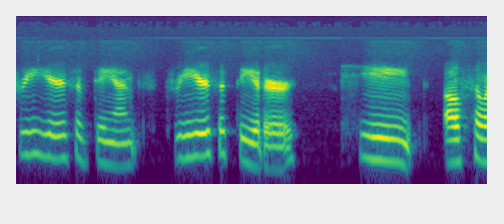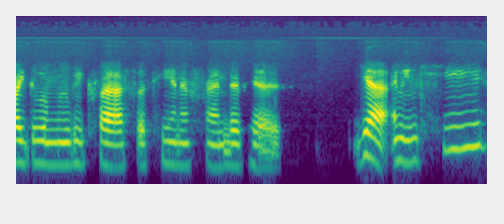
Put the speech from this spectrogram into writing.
three years of dance, three years of theater. He also I do a movie class with he and a friend of his. Yeah, I mean he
